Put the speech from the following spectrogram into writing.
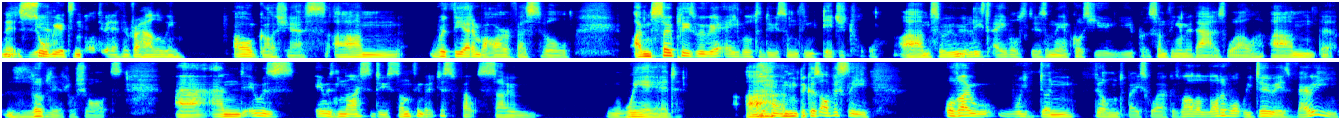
And it's so yeah. weird to not do anything for Halloween. Oh gosh, yes. Um with the Edinburgh Horror Festival, I'm so pleased we were able to do something digital. Um, so we were at mm. least able to do something. Of course, you you put something in with that as well. Um, the lovely little shorts, uh, and it was it was nice to do something, but it just felt so weird um, because obviously, although we've done filmed based work as well, a lot of what we do is very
